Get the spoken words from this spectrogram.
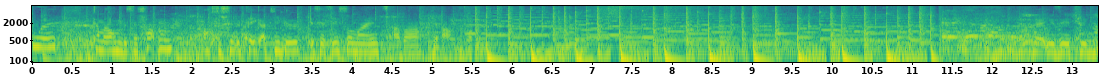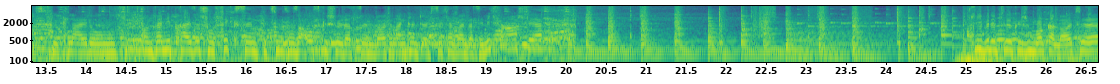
cool. Kann man auch ein bisschen shoppen. Auch so schöne Fake-Artikel. Ist jetzt nicht so meins, aber ja. Ihr seht, hier gibt es viel Kleidung. Und wenn die Preise schon fix sind bzw. ausgeschildert sind, Leute, dann könnt ihr euch sicher sein, dass ihr nicht verarscht werdet. Liebe den türkischen Mokka, Leute.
